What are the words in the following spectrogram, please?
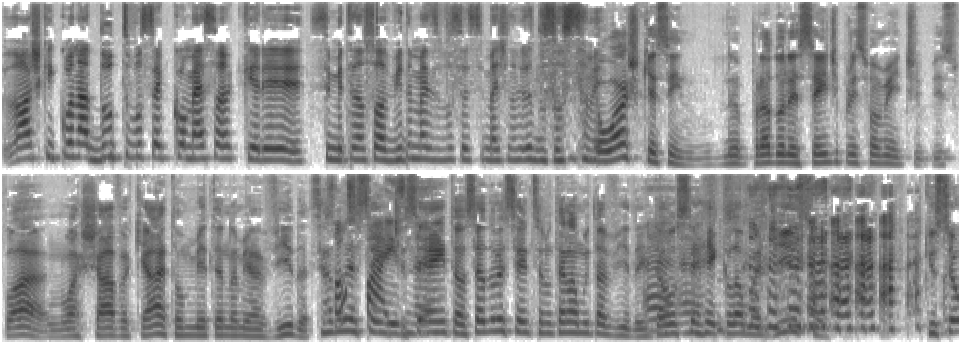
eu acho que quando adulto você começa a querer se meter na sua vida, mas você se mete na vida dos outros também. Eu acho que, assim, né, pra adolescente, principalmente, isso, ah, não achava que, ah, estão me metendo na minha vida. Você é adolescente, pais, você, né? é, então, você é adolescente, você não tem lá muita vida. Então É, você é. reclama disso, que o seu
